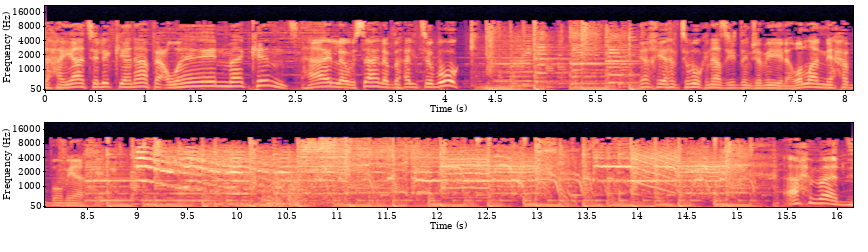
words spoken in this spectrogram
تحياتي لك يا نافع وين ما كنت. هلا وسهلا بهل تبوك يا أخي هل تبوك ناس جدا جميلة والله إني أحبهم يا أخي. أحمد.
